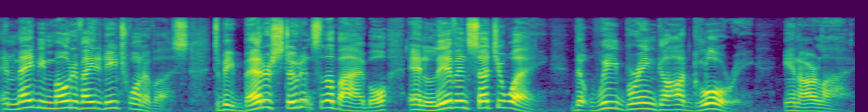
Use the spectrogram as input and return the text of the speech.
and maybe motivated each one of us to be better students of the Bible and live in such a way that we bring God glory in our lives.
